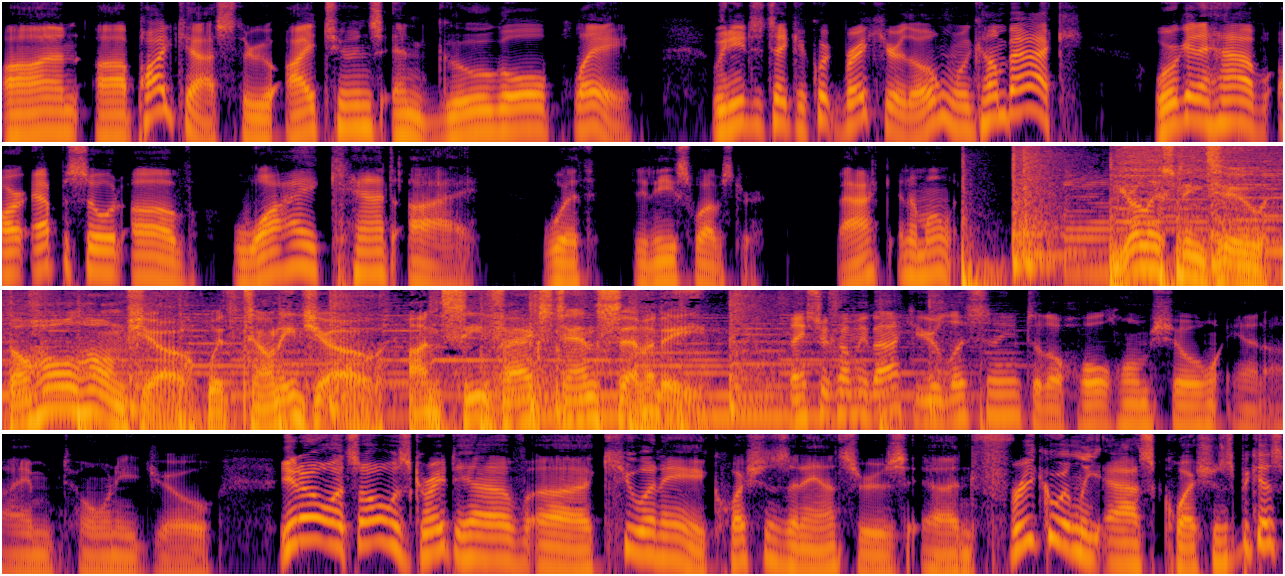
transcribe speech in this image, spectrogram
on uh, podcasts through iTunes and Google Play. We need to take a quick break here, though. When we come back, we're going to have our episode of Why Can't I with Denise Webster. Back in a moment. You're listening to The Whole Home Show with Tony Joe on CFAX 1070. Thanks for coming back. You're listening to the Whole Home Show, and I'm Tony Joe. You know, it's always great to have uh, Q&A, questions and answers, and frequently asked questions because,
